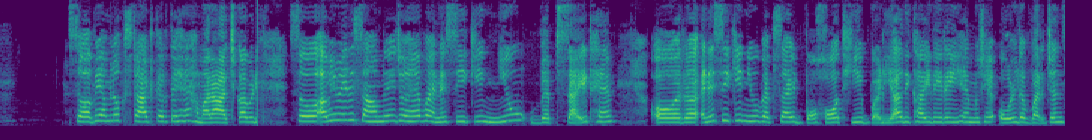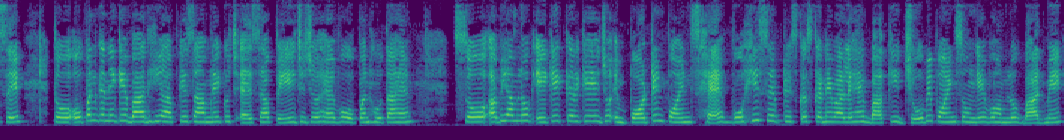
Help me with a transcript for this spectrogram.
सो so, अभी हम लोग स्टार्ट करते हैं हमारा आज का वीडियो सो so, अभी मेरे सामने जो है वो एनएससी की न्यू वेबसाइट है और एनएससी की न्यू वेबसाइट बहुत ही बढ़िया दिखाई दे रही है मुझे ओल्ड वर्जन से। तो ओपन करने के बाद ही आपके सामने कुछ ऐसा पेज जो है वो ओपन होता है। सो so, अभी हम लोग एक एक करके जो इम्पोर्टेंट पॉइंट्स है वो ही सिर्फ़ डिस्कस करने वाले हैं। बाकी जो भी पॉइंट्स होंगे वो हम लोग बाद में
